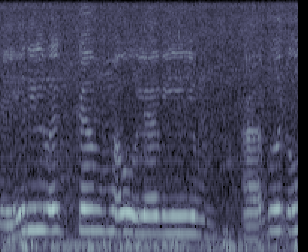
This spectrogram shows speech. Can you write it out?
നേരിൽ വെക്കം മൗലവിയും അബ്ദു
